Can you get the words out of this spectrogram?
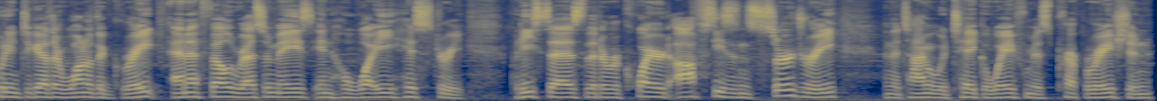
putting together one of the great NFL resumes in Hawaii history. But he says that it required off-season surgery and the time it would take away from his preparation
